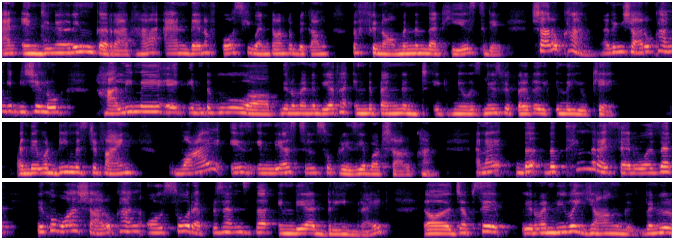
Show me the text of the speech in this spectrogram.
एंड इंजीनियरिंग कर रहा था and then of course he went on to become the phenomenon that he is today Shahrukh Khan I think Shahrukh Khan के पीछे लोग हाल ही में एक इंटरव्यू यू नो मैंने दिया था इंडिपेंडेंट एक news newspaper in the UK and they were demystifying why is India still so crazy about Shah Rukh Khan? And I, the the thing that I said was that देखो वो Shahrukh Khan also represents the India dream right जब से you know when we were young when we were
